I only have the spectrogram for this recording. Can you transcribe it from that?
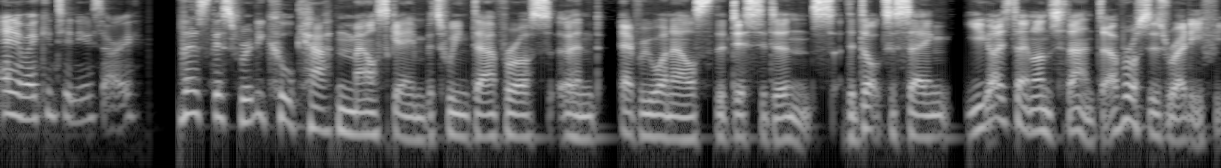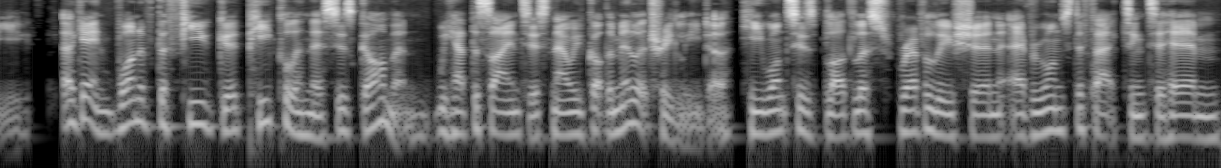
Anyway, continue. Sorry. There's this really cool cat and mouse game between Davros and everyone else, the dissidents. The doctor saying, You guys don't understand. Davros is ready for you. Again, one of the few good people in this is Gharman. We had the scientist, now we've got the military leader. He wants his bloodless revolution. Everyone's defecting to him.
